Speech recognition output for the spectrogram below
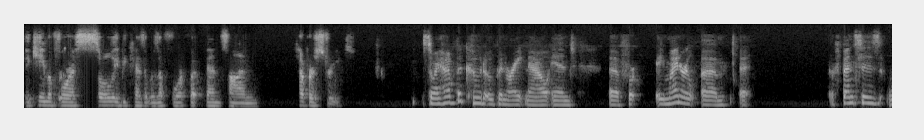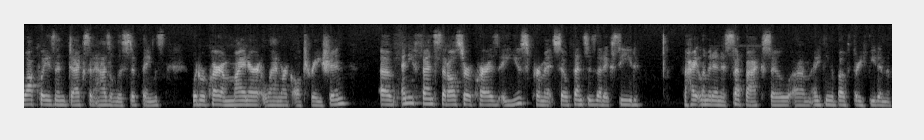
They came before us solely because it was a four foot fence on Tupper Street. So I have the code open right now, and uh, for a minor um, uh, fences, walkways, and decks, and it has a list of things, would require a minor landmark alteration. Um, any fence that also requires a use permit, so fences that exceed the height limit in a setback, so um, anything above three feet in the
